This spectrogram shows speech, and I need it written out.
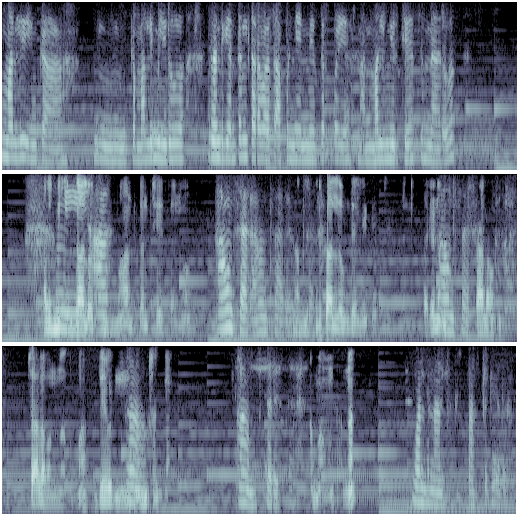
మళ్ళీ ఇంకా ఇంకా మళ్ళీ మీరు రెండు గంటల తర్వాత అప్పుడు నేను నిద్రపోయేస్తున్నాను. మళ్ళీ మీరు చేస్తున్నారు. అవును సార్ అవును సార్ అవును సార్. చాలా ఉన్నారమ్మా దేవుడు. అవును సరే సార్. అమ్మా ఉంటానా? వందనాలు పాస్టర్ గారు.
